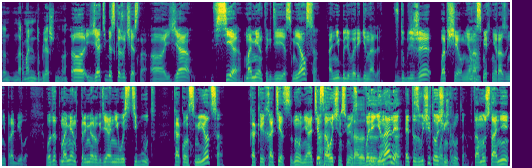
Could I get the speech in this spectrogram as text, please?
ну, нормальный дубляж у него. Э, Я тебе скажу честно, э, я все моменты, где я смеялся, они были в оригинале. В дубляже вообще у меня на Ага. смех ни разу не пробило. Вот этот момент, к примеру, где они его стебут, как он смеется, как их отец, ну не отец, Ага. а очень смеется. Да-да-да-да-да, в оригинале да. это звучит очень, Очень. круто, потому что они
